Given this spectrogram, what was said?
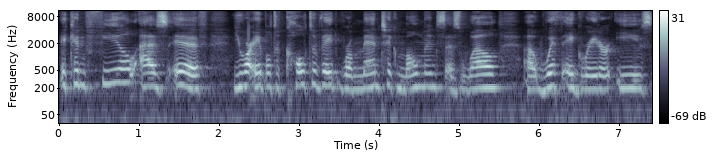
It can feel as if you are able to cultivate romantic moments as well uh, with a greater ease.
